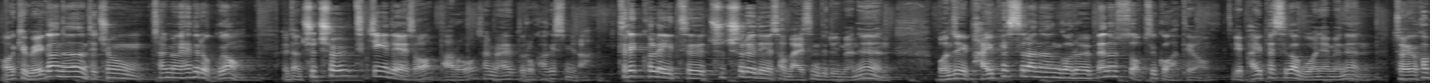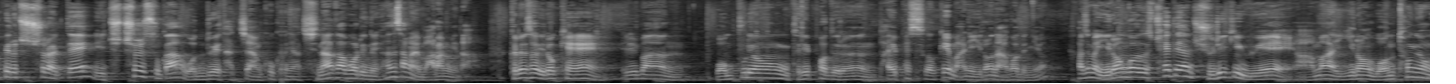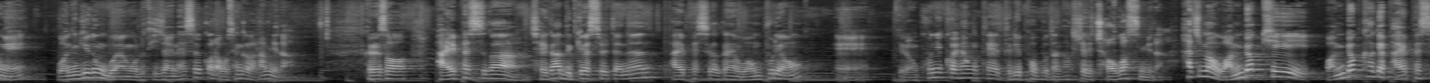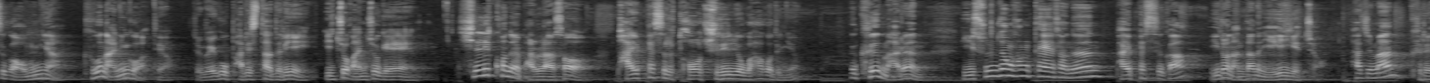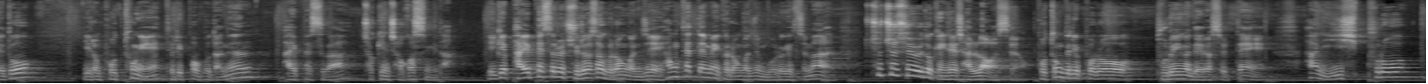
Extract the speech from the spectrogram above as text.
어, 이렇게 외관은 대충 설명해 드렸고요. 일단 추출 특징에 대해서 바로 설명해 드리도록 하겠습니다. 트리콜레이트 추출에 대해서 말씀드리면은 먼저 이 바이패스라는 거를 빼놓을 수 없을 것 같아요. 이게 바이패스가 뭐냐면은 저희가 커피를 추출할 때 이 추출수가 원두에 닿지 않고 그냥 지나가 버리는 현상을 말합니다. 그래서 이렇게 일반 원뿔형 드리퍼들은 바이패스가 꽤 많이 일어나거든요. 하지만 이런 것을 최대한 줄이기 위해 아마 이런 원통형의 원기둥 모양으로 디자인했을 거라고 생각을 합니다. 그래서 바이패스가 제가 느꼈을 때는 바이패스가 그냥 원뿔형의 이런 코니컬 형태의 드리퍼보다는 확실히 적었습니다. 하지만 완벽히 완벽하게 바이패스가 없냐? 그건 아닌 것 같아요. 외국 바리스타들이 이쪽 안쪽에 실리콘을 발라서 바이패스를 더 줄이려고 하거든요. 그 말은 이 순정 상태에서는 바이패스가 일어난다는 얘기겠죠. 하지만 그래도 이런 보통의 드리퍼보다는 바이패스가 적긴 적었습니다. 이게 바이패스를 줄여서 그런 건지 형태 때문에 그런 건지 모르겠지만 추출 수율도 굉장히 잘 나왔어요. 보통 드리퍼로 브루잉을 내렸을 때 한 20%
